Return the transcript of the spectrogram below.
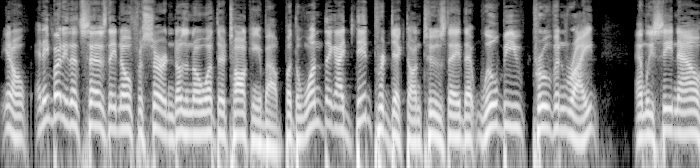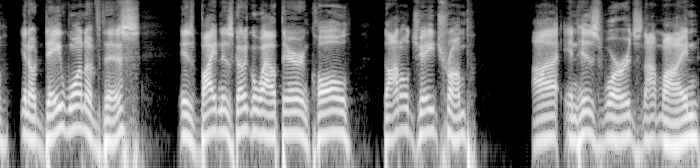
you know anybody that says they know for certain doesn't know what they're talking about. But the one thing I did predict on Tuesday that will be proven right, and we see now, you know, day one of this is Biden is going to go out there and call Donald J. Trump, uh, in his words, not mine,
